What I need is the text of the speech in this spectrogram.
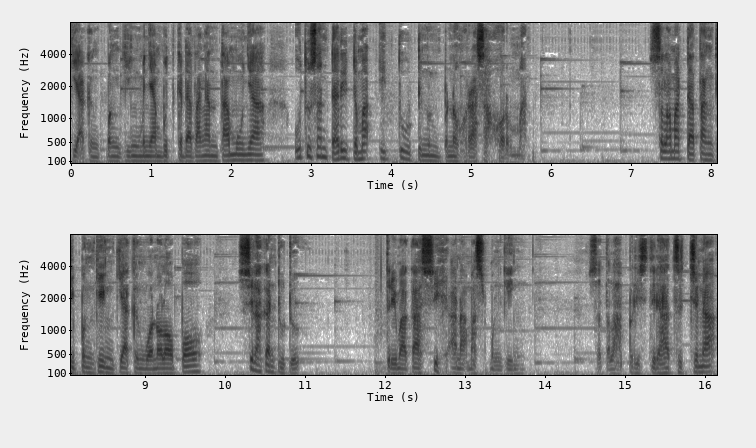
Ki Ageng Pengging menyambut kedatangan tamunya, utusan dari Demak itu dengan penuh rasa hormat. Selamat datang di Pengging Ki Ageng Wonolopo, silakan duduk. Terima kasih anak mas Pengging. Setelah beristirahat sejenak,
